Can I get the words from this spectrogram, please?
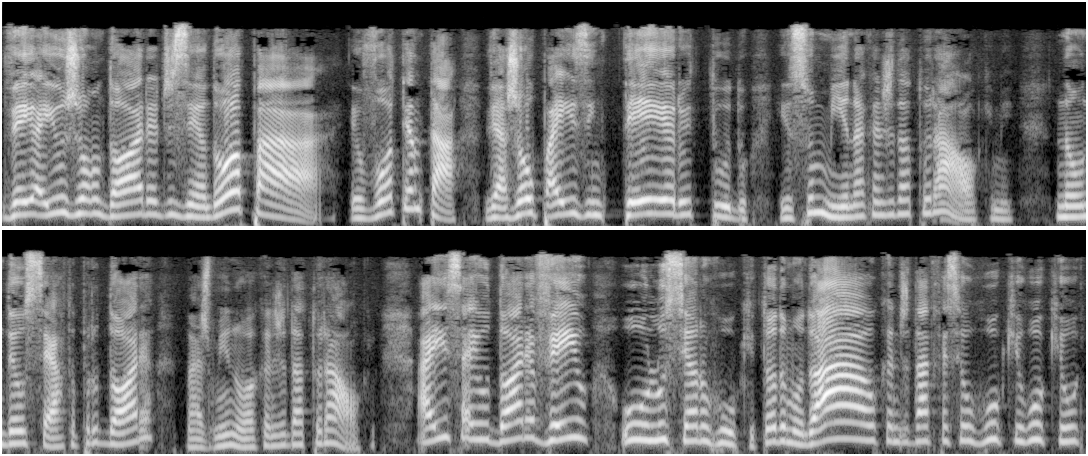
veio aí o João Dória dizendo: opa, eu vou tentar. Viajou o país inteiro e tudo. Isso mina a candidatura Alckmin. Não deu certo para o Dória, mas minou a candidatura Alckmin. Aí saiu o Dória, veio o Luciano Huck. Todo mundo, ah, o candidato vai ser o Huck, Huck, Huck.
